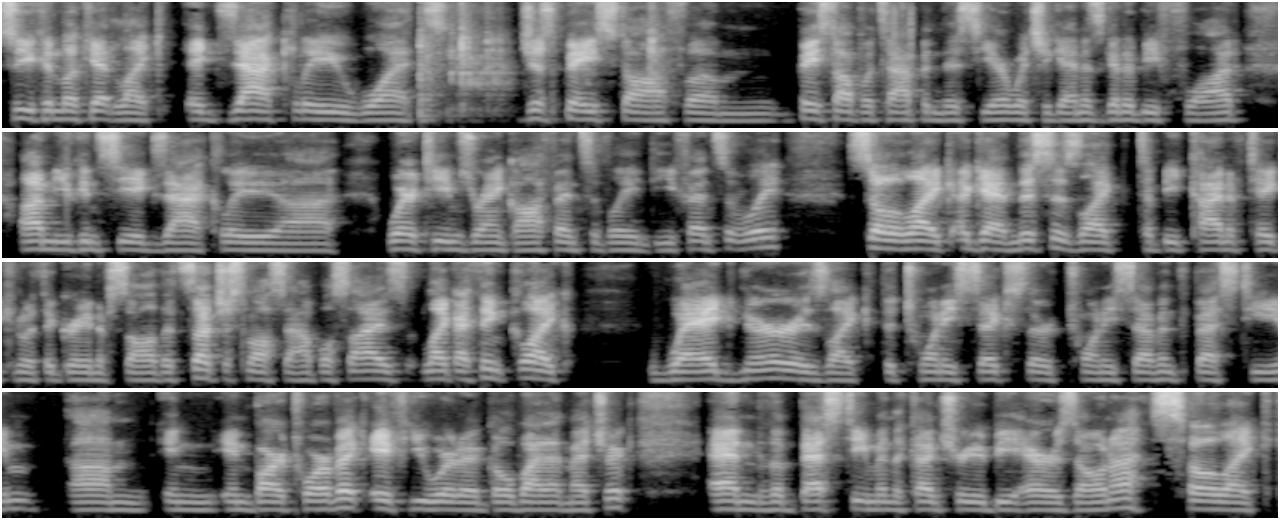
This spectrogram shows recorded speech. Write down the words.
So you can look at like exactly what just based off um based off what's happened this year, which again is going to be flawed. Um you can see exactly uh where teams rank offensively and defensively. So like again, this is like to be kind of taken with a grain of salt. It's such a small sample size. Like I think like Wagner is like the 26th or 27th best team um, in in Bart Torvik if you were to go by that metric, and the best team in the country would be Arizona. So like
